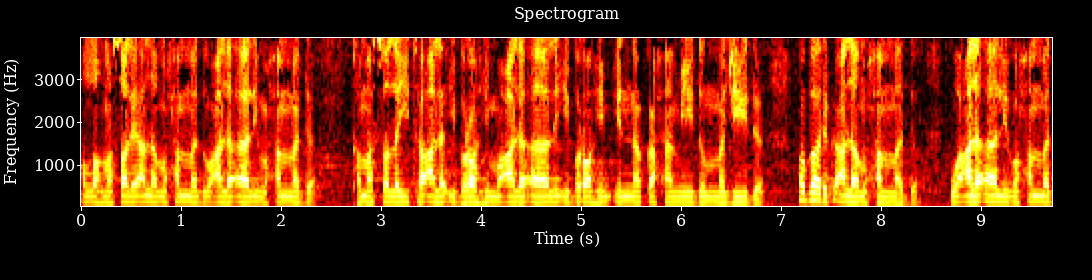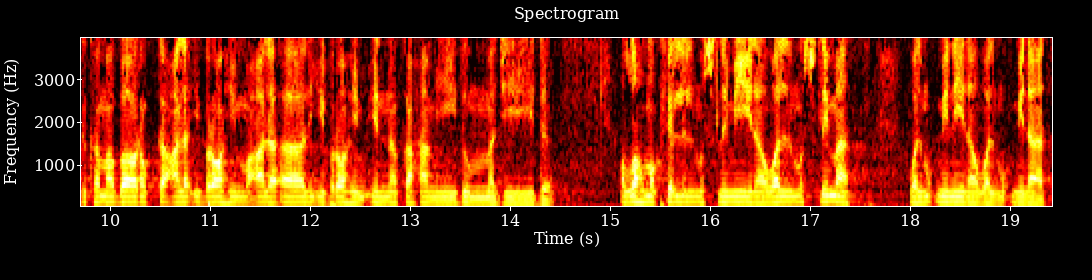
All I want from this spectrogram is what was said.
Allahumma salli ala Muhammad wa ala ali Muhammad. كما صليت على إبراهيم وعلى آل إبراهيم إنك حميد مجيد وبارك على محمد وعلى آل محمد كما باركت على إبراهيم وعلى آل إبراهيم إنك حميد مجيد اللهم اغفر للمسلمين والمسلمات والمؤمنين والمؤمنات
